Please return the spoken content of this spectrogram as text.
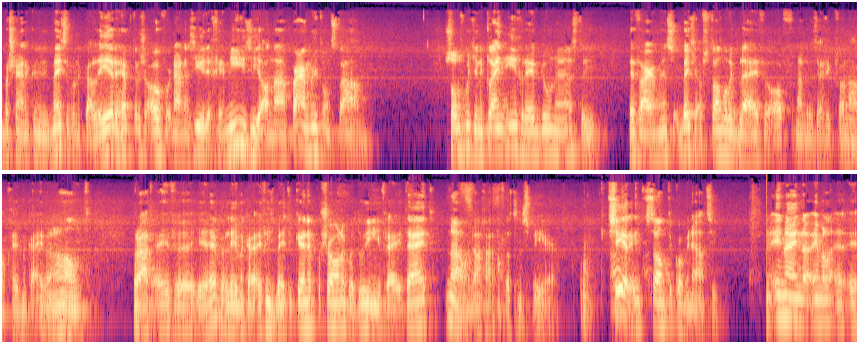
waarschijnlijk kunnen jullie het meeste van elkaar leren. Heb er eens over. Nou, dan zie je de chemie zie je al na een paar minuten ontstaan. Soms moet je een klein ingreep doen. Hè, als die ervaren mensen een beetje afstandelijk blijven. Of nou, dan zeg ik van, nou, geef elkaar even een hand. Praat even, hè, we leren elkaar even iets beter kennen persoonlijk. Wat doe je in je vrije tijd? Nou, en dan gaat het als een speer. Zeer interessante combinatie. In mijn, in mijn, eh, eh,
